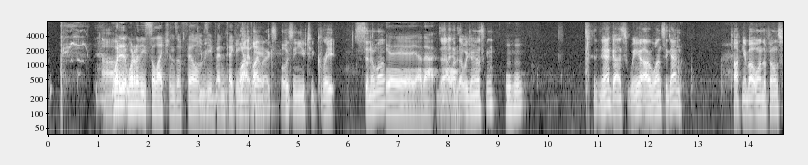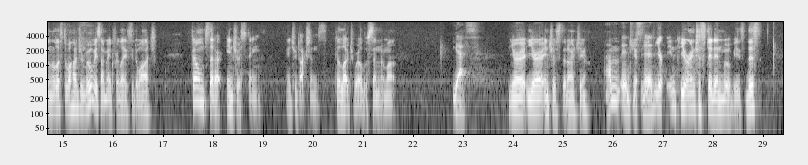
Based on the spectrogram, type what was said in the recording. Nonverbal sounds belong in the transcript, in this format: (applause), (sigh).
what are, what are these selections of films you've been picking Why, up why am I exposing you to great cinema? Yeah, yeah, yeah, yeah. That, Is that, that, is that what you're asking? mm-hmm. Yeah, guys, we are once again talking about one of the films from the list of 100 movies I made for Lacey to watch. Films that are interesting introductions to the large world of cinema. Yes, You're you're interested, aren't you? I'm You're interested. you're, you're interested in movies. This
